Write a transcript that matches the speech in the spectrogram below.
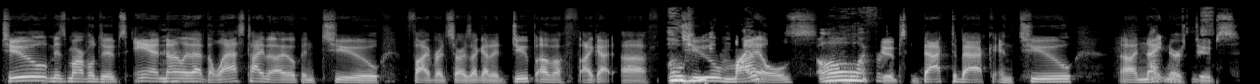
Two Ms. Marvel dupes, and not only that, the last time I opened two five red stars, I got a dupe of a. I got uh Oh, two you- Miles Oh, I dupes back to back, and two uh, Night That Nurse was- dupes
